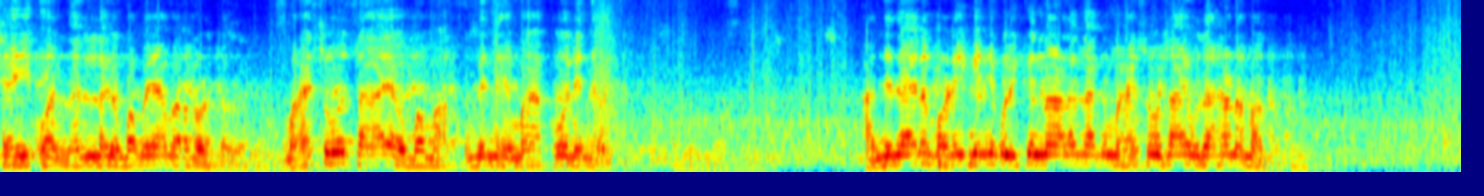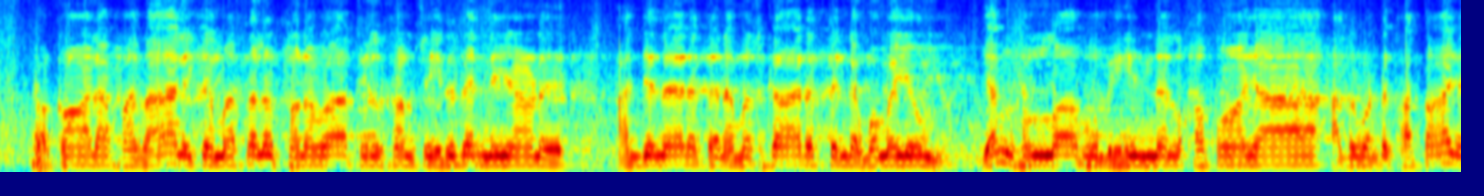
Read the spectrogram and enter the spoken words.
ഷൈഉൻ നല്ലൊരു ഉപമയാ പറഞ്ഞു കൊടുത്തത് മഹസൂസായ ഉപമ ഇതിന് മാക്കൂലിനാണ് അഞ്ചു നേരം പൊടിക്കിഞ്ഞ് കുളിക്കുന്ന ആളെന്നൊക്കെ മഹസൂസായ ഉദാഹരണമാണ്. ഇത് തന്നെയാണ്. അഞ്ചു നേരത്തെ നമസ്കാരത്തിന്റെ ഉപമയും അതുകൊണ്ട് തആല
